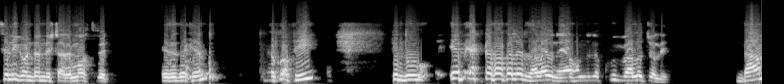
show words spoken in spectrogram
সিলিকন টেন্ডেস্টারের মসফেট এই যে দেখেন, এটা কফি। কিন্তু একটা তাতালের ঝালাই নাই, আলহামদুলিল্লাহ খুব ভালো চলে। দাম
